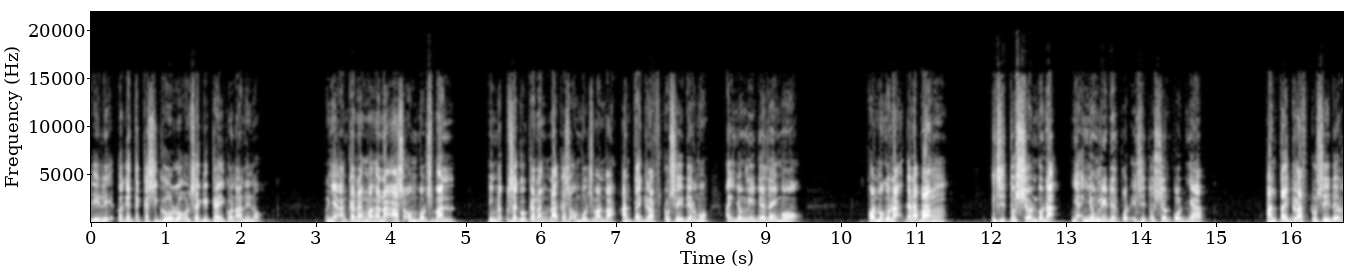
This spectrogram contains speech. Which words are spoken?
Dili pa kita kasiguro unsa gid kay kon ani no? Unya ang kanang mga naa sa ombudsman nindot pasagod kanang naka sa ombudsman ba? Anti-graft crusader mo. Ang inyong leader day mo kon mo guna kana bang institusyon guna? Nya inyong leader pod institusyon pod nya anti-graft crusader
